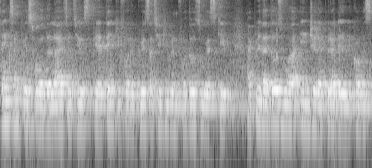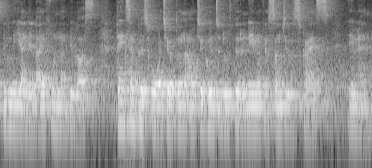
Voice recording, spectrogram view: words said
Thanks and praise for the lives that you spare. Thank you for the grace that you've given for those who escape. I pray that those who are injured, I pray that they recover speedily and their life will not be lost. Thanks and praise for what you have done and what you're going to do through the name of your Son, Jesus Christ. Amen.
